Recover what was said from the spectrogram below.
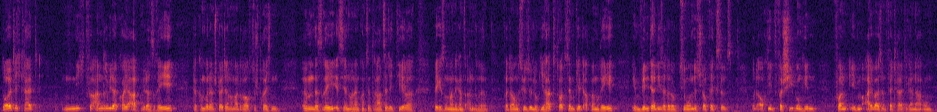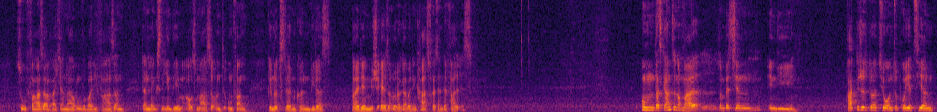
Deutlichkeit nicht für andere Wiederkäuerarten wie das Reh. Da kommen wir dann später nochmal drauf zu sprechen. Ähm, das Reh ist ja nur ein Konzentratselektierer, welches nochmal eine ganz andere Verdauungsphysiologie hat. Trotzdem gilt auch beim Reh im Winter diese Reduktion des Stoffwechsels und auch die Verschiebung hin von eben eiweiß- und fetthaltiger Nahrung zu faserreicher Nahrung, wobei die Fasern dann längst nicht in dem Ausmaße und Umfang genutzt werden können, wie das bei den Mischäsern oder gar bei den Grasfressern der Fall ist. Um das Ganze nochmal so ein bisschen in die praktische Situation zu projizieren,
